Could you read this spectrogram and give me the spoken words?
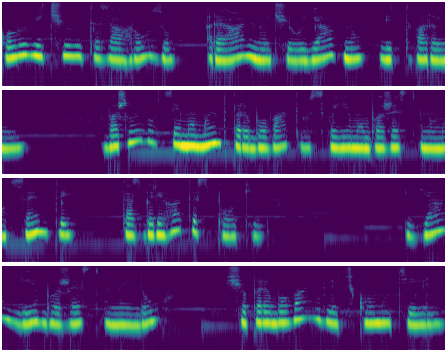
коли ви чуєте загрозу, реальну чи уявну від тварини. Важливо в цей момент перебувати у своєму божественному центрі та зберігати спокій. Я є Божественний Дух, що перебуває в людському тілі,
